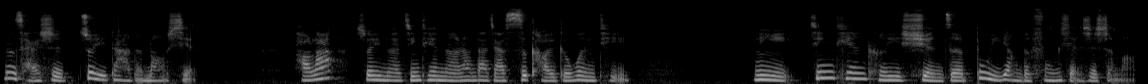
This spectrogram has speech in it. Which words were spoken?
那才是最大的冒险。好啦，所以呢，今天呢，让大家思考一个问题：你今天可以选择不一样的风险是什么？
